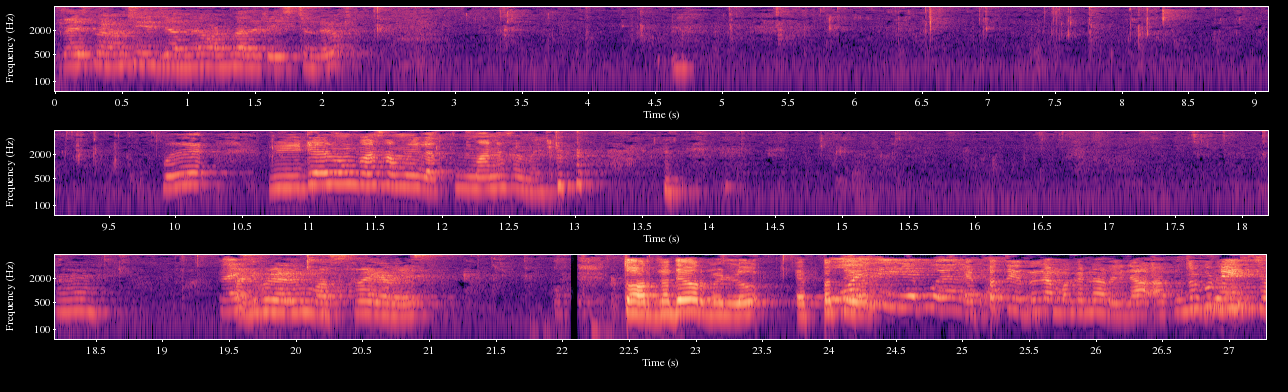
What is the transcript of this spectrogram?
Guys, നല്ല cheesy ആണ്. വളരെ നല്ല ടേസ്റ്റ് ഉണ്ട് വീഡിയോ നോക്കാൻ സമയമില്ല തിന്നാന സമയം അടിപൊളിയാണ് മസ്റ്റ്. തുറന്നതേ ഓർമ്മയുള്ളൂ. എപ്പ എപ്പ തീർന്നു നമുക്ക് തന്നെ അറിയില്ല. അത്രക്കും ടേസ്റ്റ്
